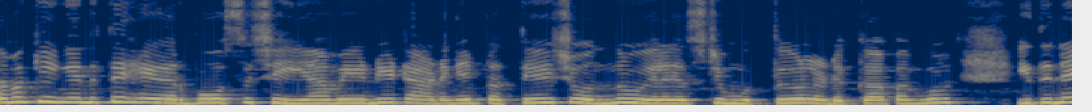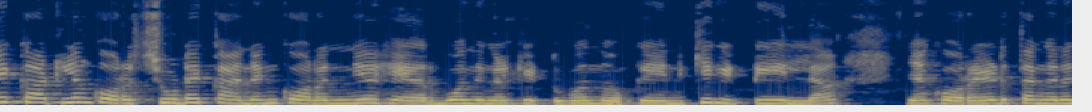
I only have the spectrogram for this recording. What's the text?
നമുക്ക് ഇങ്ങനത്തെ ഹെയർ ബോസ് ചെയ്യാൻ വേണ്ടിയിട്ടാണെങ്കിൽ പ്രത്യേകിച്ച് ഒന്നുമില്ല ജസ്റ്റ് മുത്തുകൾ എടുക്കുക. അപ്പം നമുക്ക് ഇതിനെക്കാട്ടിലും കുറച്ചുകൂടെ കനം കുറഞ്ഞ ഹെയർ ബോ നിങ്ങൾ കിട്ടുമോ നോക്കുക എനിക്ക് കിട്ടിയില്ല. ഞാൻ കുറേ കുറേയിടത്ത് അങ്ങനെ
